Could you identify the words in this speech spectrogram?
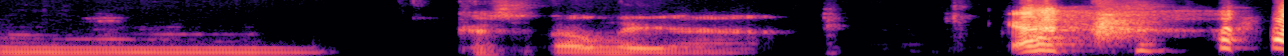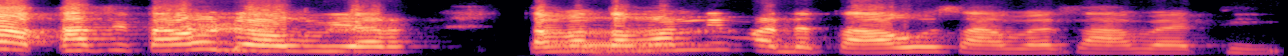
Hmm, kasih tahu nggak ya? kasih tahu dong biar teman-teman uh, nih pada tahu sahabat-sahabat nih.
